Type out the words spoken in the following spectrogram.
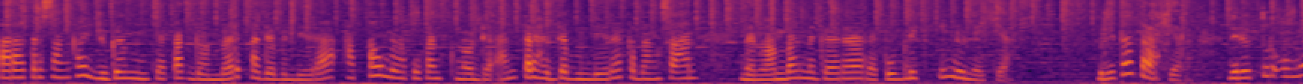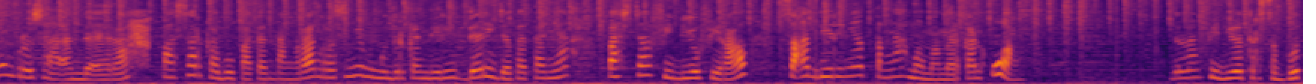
Para tersangka juga mencetak gambar pada bendera atau melakukan penodaan terhadap bendera kebangsaan dan lambang negara Republik Indonesia. Berita terakhir, Direktur Umum Perusahaan Daerah Pasar Kabupaten Tangerang resmi mengundurkan diri dari jabatannya pasca video viral saat dirinya tengah memamerkan uang. Dalam video tersebut,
